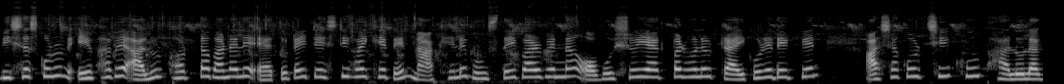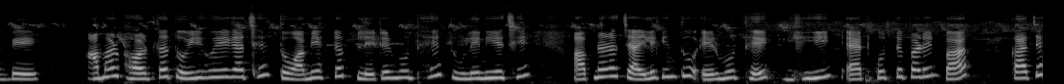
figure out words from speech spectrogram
বিশ্বাস করুন, এভাবে আলুর ভর্তা বানালে এতটাই টেস্টি হয় খেতে, না খেলে বুঝতেই পারবেন না। অবশ্যই একবার হলেও ট্রাই করে দেখবেন। আশা করছি খুব ভালো লাগবে। আমার ভর্তা তৈরি হয়ে গেছে, তো আমি একটা প্লেটের মধ্যে তুলে নিয়েছি। আপনারা চাইলে কিন্তু এর মধ্যে ঘি অ্যাড করতে পারেন বা কাঁচা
